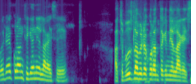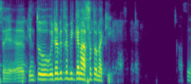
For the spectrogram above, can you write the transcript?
ওইটাই কোরআন থেকে নিয়ে লাগাইছে। আচ্ছা বুঝলাম এটা কোরআন থেকে নিয়ে লাগাইছে। কিন্তু ওইটার ভিতরে বিজ্ঞান আছে তো নাকি? আছে।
